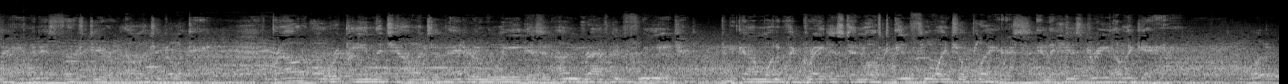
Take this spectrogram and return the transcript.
Fame in his first year of eligibility, Brown overcame the challenge of entering the league as an undrafted free agent to become one of the greatest and most influential players in the history of the game.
